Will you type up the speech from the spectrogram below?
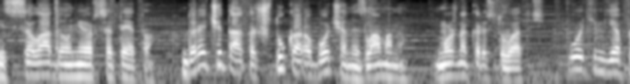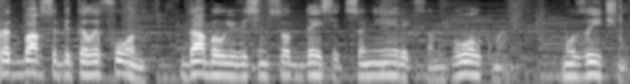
із села до університету. До речі, також штука робоча, не зламана, можна користуватись. Потім я придбав собі телефон W810 Sony Ericsson Walkman, музичний.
